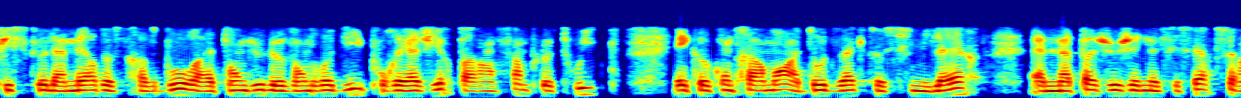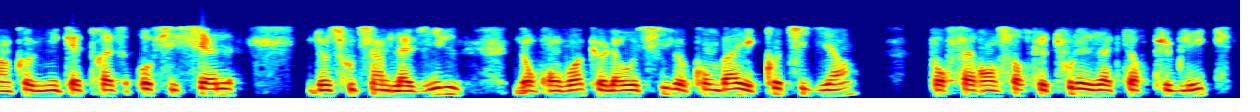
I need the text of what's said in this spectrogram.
puisque la maire de Strasbourg a attendu le vendredi pour réagir par un simple tweet et que contrairement à d'autres actes similaires, elle n'a pas jugé nécessaire de faire un communiqué de presse officiel de soutien de la ville. Donc on voit que là aussi, le combat est quotidien pour faire en sorte que tous les acteurs publics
